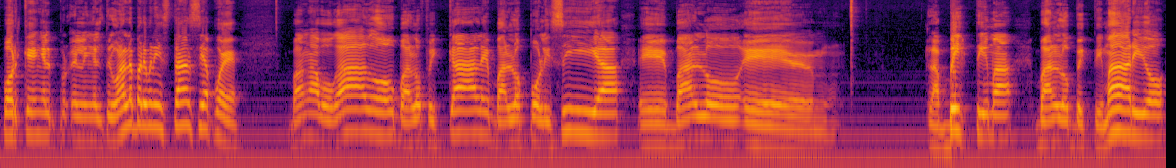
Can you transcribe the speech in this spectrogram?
Porque en el, en el tribunal de primera instancia, pues, van abogados, van los fiscales, van los policías, eh, van los eh, las víctimas, van los victimarios,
